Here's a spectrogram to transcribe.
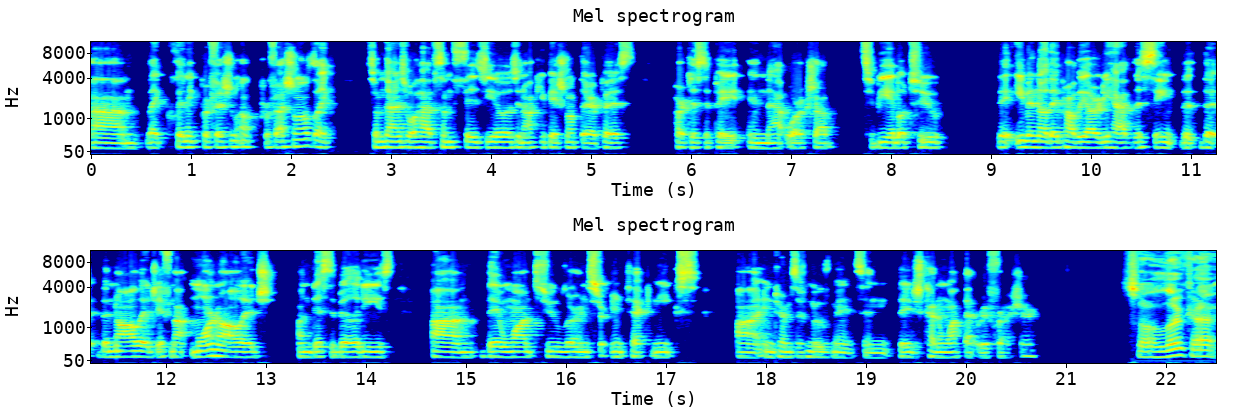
um, like clinic professional professionals. Like sometimes we'll have some physios and occupational therapists participate in that workshop to be able to that even though they probably already have the same the, the, the knowledge if not more knowledge on disabilities um, they want to learn certain techniques uh, in terms of movements, and they just kind of want that refresher. So, Luca,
